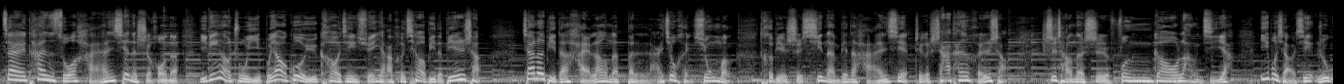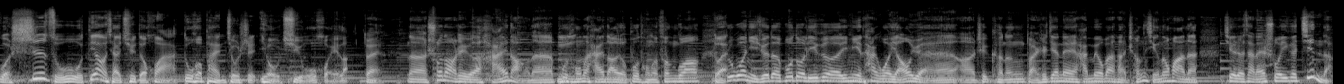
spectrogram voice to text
在探索海岸线的时候呢，一定要注意不要过于靠近悬崖和峭壁的边上。加勒比的海浪呢本来就很凶猛，特别是西南边的海岸线，这个沙滩很少，时常呢是风高浪急呀、一不小心如果失足掉下去的话，多半就是有去无回了。对，那说到这个海岛呢，不同的海岛有不同的风光。对如果你觉得波多黎各离你太过遥远啊，这可能短时间内还没有办法成行的话呢，接着再来说一个近的，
